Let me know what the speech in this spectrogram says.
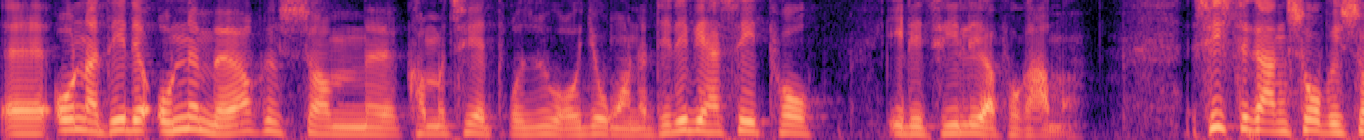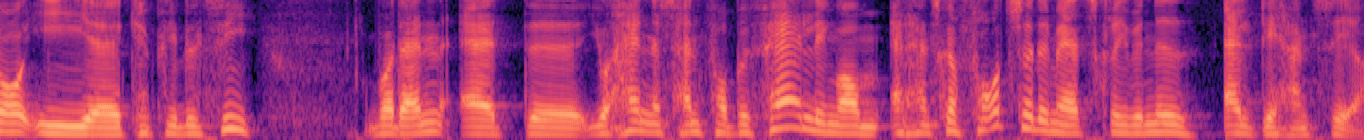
øh, under det onde mørke, som øh, kommer til at bryde over jorden. Og det er det, vi har set på i de tidligere programmer. Sidste gang så vi så i øh, kapitel 10, hvordan at øh, Johannes han får befaling om, at han skal fortsætte med at skrive ned alt det, han ser.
